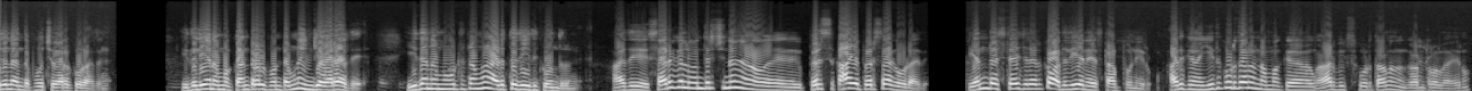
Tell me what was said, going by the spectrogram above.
இதில் அந்த பூச்சி வரக்கூடாதுங்க. இதுலயே நம்ம கண்ட்ரோல் பண்ணிட்டோம்னா இங்கே வராது. இதை நம்ம விட்டுட்டோம்னா அடுத்தது இதுக்கு வந்துருங்க. அது சருகல் வந்துருச்சுன்னா பெருசு காய பெருசாக கூடாது எந்த ஸ்டேஜில் இருக்கோ அதுலேயே ஸ்டாப் பண்ணிடும் அதுக்கு இது கொடுத்தாலும் நமக்கு ஆர்பிக்ஸ் கொடுத்தாலும் கண்ட்ரோல் ஆயிரும்.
